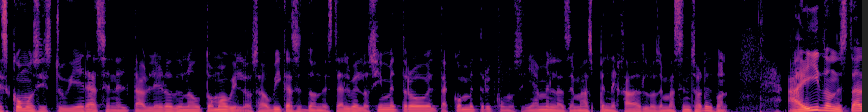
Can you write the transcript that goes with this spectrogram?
es como si estuvieras en el tablero de un automóvil, o sea, ubicas donde está el velocímetro, el tacómetro y como se llamen las demás pendejadas, los demás sensores. Bueno, ahí donde está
